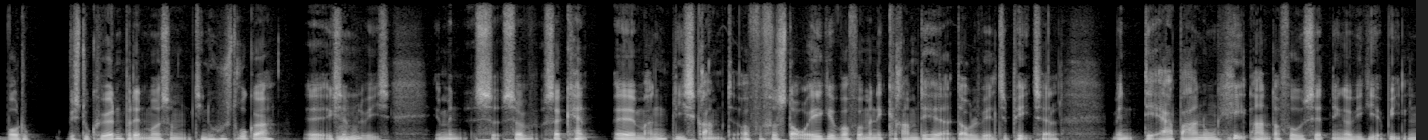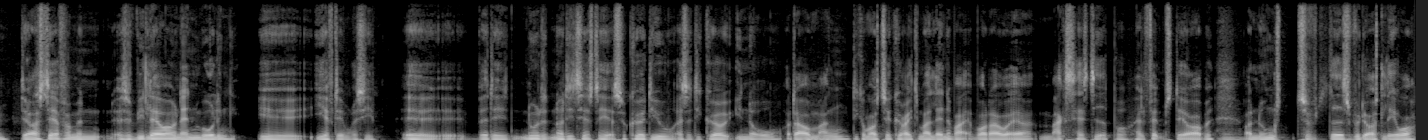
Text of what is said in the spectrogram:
hvor du, hvis du kører den på den måde, som din hustru gør, øh, eksempelvis, mm-hmm jamen så, så, så kan øh, mange blive skræmt og for, forstår ikke, hvorfor man ikke kan ramme det her WLTP-tal. Men det er bare nogle helt andre forudsætninger, vi giver bilen. Det er også derfor, man, altså vi laver en anden måling i, i FDM-regi. Øh, ved det, nu når de tester her, så kører de jo, altså de kører jo i Norge, og der er jo mange, de kommer også til at køre rigtig meget landevej, hvor der jo er maks hastighed på 90 deroppe, mm. og nogle steder selvfølgelig også lavere,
